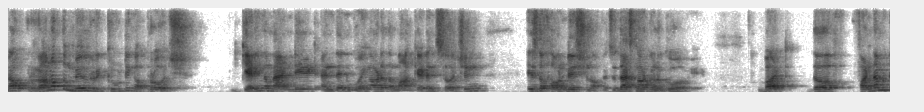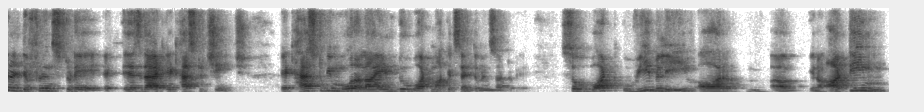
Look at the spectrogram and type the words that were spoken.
Now, run of the mill recruiting approach, getting the mandate and then going out of the market and searching is the foundation of it. So that's not going to go away. But the fundamental difference today is that it has to change it has to be more aligned to what market sentiments are today. So what we believe, or uh, you know, our team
